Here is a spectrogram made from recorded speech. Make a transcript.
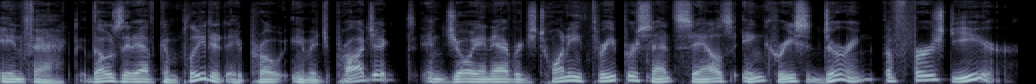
In fact, those that have completed a Pro Image project enjoy an average 23% sales increase during the first year.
